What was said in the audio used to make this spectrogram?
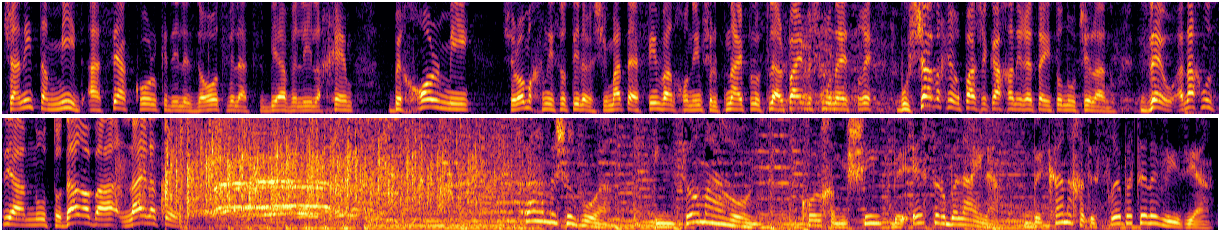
שאני תמיד אעשה הכל כדי לזהות ולהצביע ולהילחם בכל מי שלא מכניס אותי לרשימת היפים והנכונים של פנאי פלוס ל-2018. בושה וחרפה שככה נראית העיתונות שלנו. זהו, אנחנו סיימנו, תודה רבה, לילה טוב. פעם בשבוע, עם תום אהרון, כל חמישי ב-10 בלילה, בכאן 11 בטלוויזיה.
